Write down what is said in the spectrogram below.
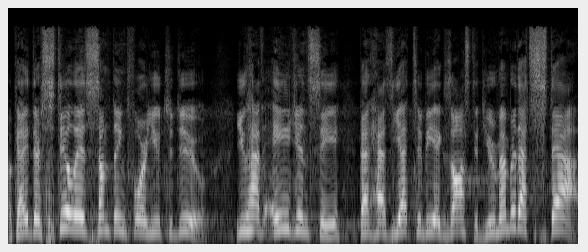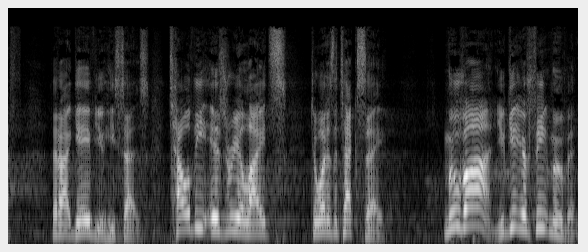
Okay? There still is something for you to do. You have agency that has yet to be exhausted. You remember that staff that I gave you, he says. Tell the Israelites to what does the text say? Move on. You get your feet moving.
